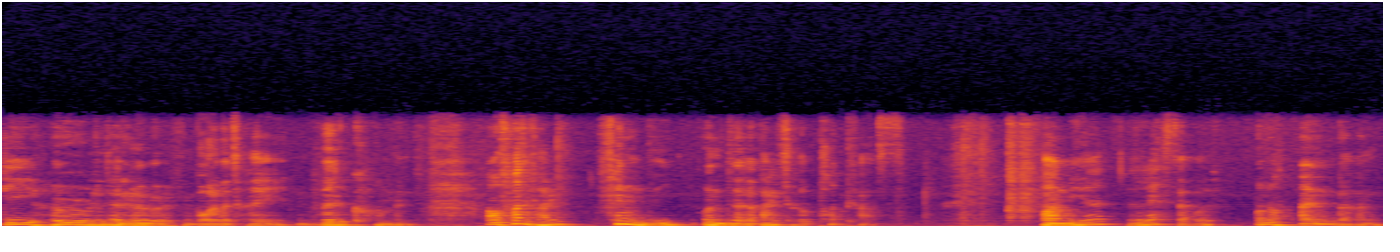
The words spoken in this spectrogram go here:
Die Höhle der Löwen wurde betreten. Willkommen. Auf Spotify finden Sie unsere weitere Podcasts. Von mir, Lester Wolf und noch anderen.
